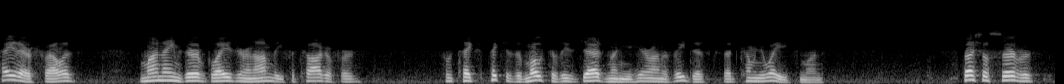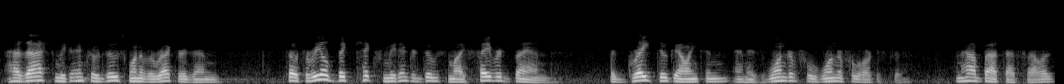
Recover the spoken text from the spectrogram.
Hey there, fellas. My name's Irv Glazer, and I'm the photographer who takes pictures of most of these jazzmen you hear on the V-discs that come your way each month. Special Service has asked me to introduce one of the records, and so it's a real big kick for me to introduce my favorite band, the great Duke Ellington and his wonderful, wonderful orchestra. And how about that, fellas?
